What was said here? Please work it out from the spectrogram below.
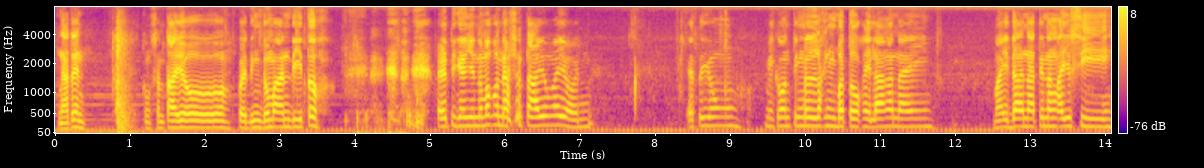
Natin kung saan tayo pwedeng dumaan dito. Ay, tingnan nyo naman kung nasan tayo ngayon. Ito yung may konting malalaking bato. Kailangan ay maidaan natin ng ayos si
